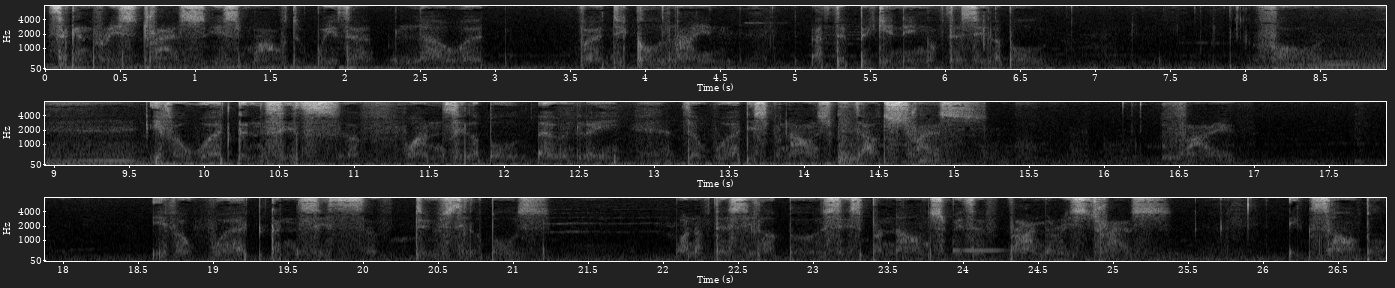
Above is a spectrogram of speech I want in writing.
Secondary stress is marked with a lowered vertical line at the beginning of the syllable. 4. If a word consists of one syllable only, the word is pronounced without stress. 5. If a word consists of two syllables, one of the syllables is pronounced with a primary stress. Example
